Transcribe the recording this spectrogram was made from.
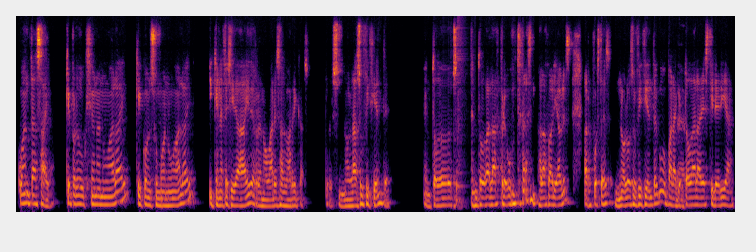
cuántas hay? ¿Qué producción anual hay? ¿Qué consumo anual hay? ¿Y qué necesidad hay de renovar esas barricas? Pues no la suficiente en, todos, en todas las preguntas, a las variables, la respuesta es no lo suficiente como para que toda la destilería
